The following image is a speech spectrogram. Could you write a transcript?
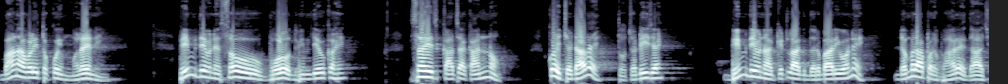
બાણાવળી તો કોઈ મળે નહીં. ભીમદેવને સૌ ભોળો ભીમદેવ કહે. સહેજ કાચા કાનનો કોઈ ચઢાવે તો ચઢી જાય. ભીમદેવના કેટલાક દરબારીઓને ડમરા પર ભારે દાજ.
